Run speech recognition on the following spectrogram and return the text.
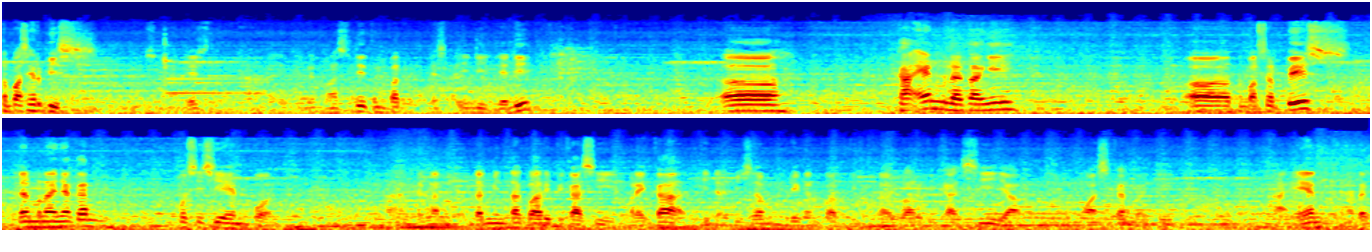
tempat servis. Masih di tempat SID. Jadi eh, KN mendatangi uh, tempat servis dan menanyakan posisi handphone nah, dengan dan minta klarifikasi. Mereka tidak bisa memberikan klarifikasi yang memuaskan bagi HN terhadap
